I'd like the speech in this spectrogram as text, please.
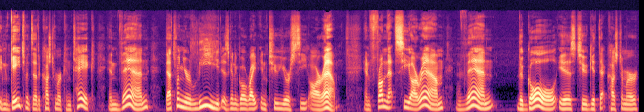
engagements that a customer can take. And then that's when your lead is going to go right into your CRM. And from that CRM, then the goal is to get that customer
